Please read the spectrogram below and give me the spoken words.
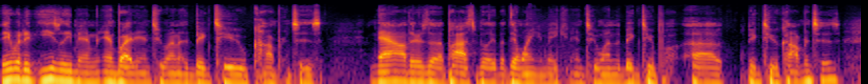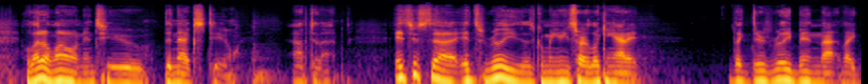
they would have easily been invited into one of the big two conferences. Now there's a possibility that they want you to make it into one of the big two uh, big two conferences, let alone into the next two after that. It's just uh, it's really just when you start looking at it, like there's really been that like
